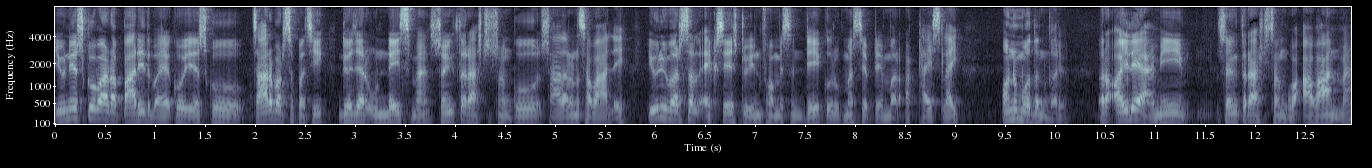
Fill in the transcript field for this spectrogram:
युनेस्कोबाट पारित भएको यसको चार वर्षपछि दुई हजार उन्नाइसमा संयुक्त राष्ट्रसङ्घको साधारण सभाले युनिभर्सल एक्सेस टु इन्फर्मेसन डेको रूपमा सेप्टेम्बर अट्ठाइसलाई अनुमोदन गर्यो। र अहिले हामी संयुक्त राष्ट्रसङ्घको आह्वानमा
